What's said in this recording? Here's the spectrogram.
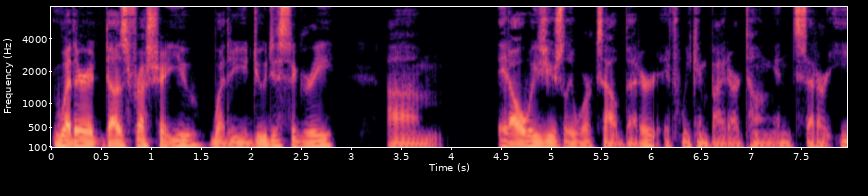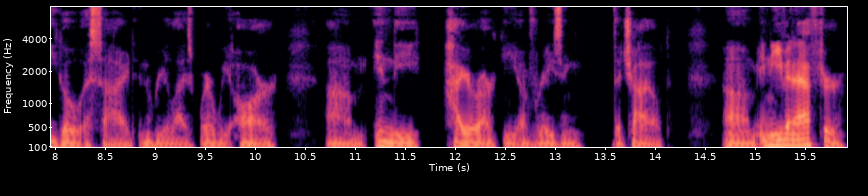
whether it does frustrate you, whether you do disagree, um, it always usually works out better if we can bite our tongue and set our ego aside and realize where we are um, in the hierarchy of raising the child. Um, and even after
